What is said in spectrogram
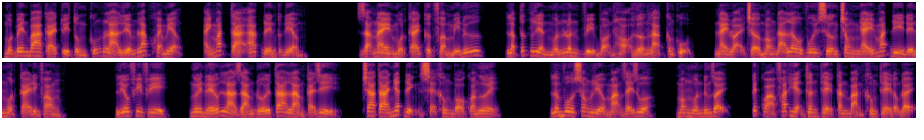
Một bên ba cái tùy tùng cũng là liếm lắp khoe miệng, ánh mắt tà ác đến cực điểm. Dạng này một cái cực phẩm mỹ nữ, lập tức liền muốn luân vị bọn họ hưởng lạc công cụ, này loại chờ mong đã lâu vui sướng trong nháy mắt đi đến một cái đỉnh phong. Liêu phi phi, ngươi nếu là dám đối ta làm cái gì, cha ta nhất định sẽ không bỏ qua ngươi. Lâm vô song liệu mạng dãy ruộng mong muốn đứng dậy, kết quả phát hiện thân thể căn bản không thể động đậy.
